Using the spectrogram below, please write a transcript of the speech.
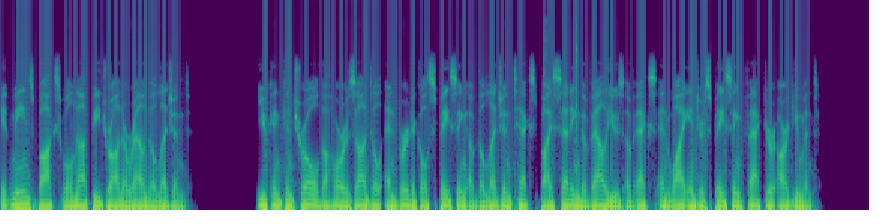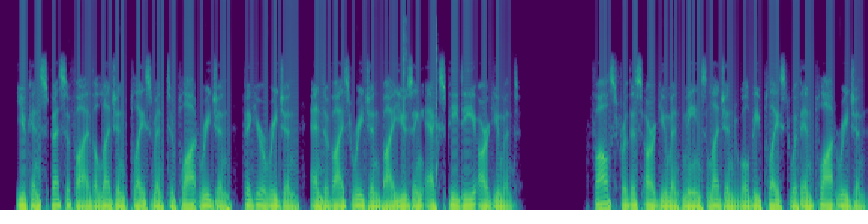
It means box will not be drawn around the legend. You can control the horizontal and vertical spacing of the legend text by setting the values of x and y interspacing factor argument. You can specify the legend placement to plot region, figure region, and device region by using xpd argument. False for this argument means legend will be placed within plot region.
